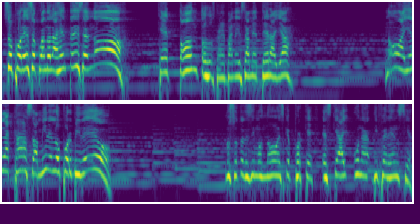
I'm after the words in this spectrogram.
So, por eso cuando la gente dice, no, qué tontos ustedes van a irse a meter allá. No, ahí en la casa, mírenlo por video. Nosotros decimos, no, es que porque es que hay una diferencia.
